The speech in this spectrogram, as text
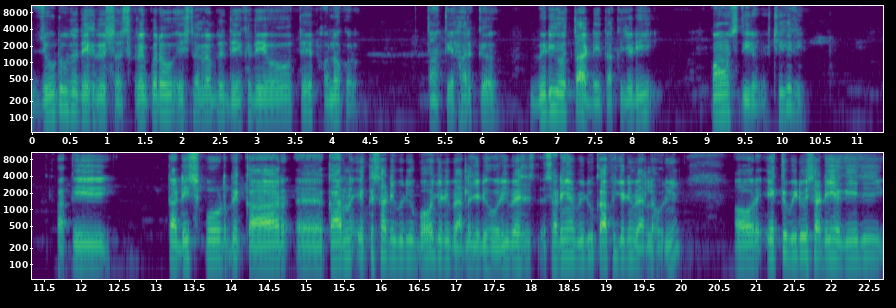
YouTube ਤੇ ਦੇਖਦੇ ਹੋ ਸਬਸਕ੍ਰਾਈਬ ਕਰੋ, Instagram ਤੇ ਦੇਖਦੇ ਹੋ ਤੇ ਫੋਲੋ ਕਰੋ। ਤਾਂ ਕਿ ਹਰ ਇੱਕ ਵੀਡੀਓ ਤੁਹਾਡੇ ਤੱਕ ਜਿਹੜੀ ਪਹੁੰਚਦੀ ਰਹੇ। ਠੀਕ ਹੈ ਜੀ? ਬਾਕੀ ਤੁਹਾਡੀ ਸਪੋਰਟ ਦੇ ਕਾਰ ਕਾਰਨ ਇੱਕ ਸਾਡੀ ਵੀਡੀਓ ਬਹੁਤ ਜਿਹੜੀ ਵਾਇਰਲ ਜਿਹੜੀ ਹੋ ਰਹੀ, ਵੈਸੇ ਸਾਡੀਆਂ ਵੀਡੀਓ ਕਾਫੀ ਜਿਹੜੀਆਂ ਵਾਇਰਲ ਹੋ ਰਹੀਆਂ। ਔਰ ਇੱਕ ਵੀਡੀਓ ਸਾਡੀ ਹੈਗੀ ਜੀ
